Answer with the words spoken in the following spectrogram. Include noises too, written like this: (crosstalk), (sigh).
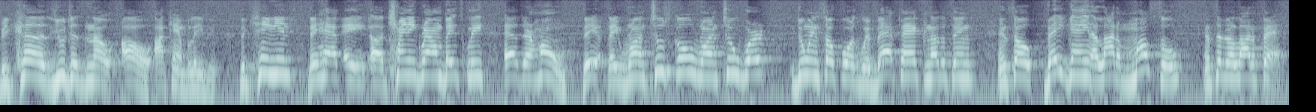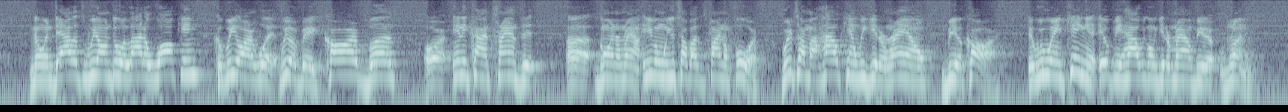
Because you just know, oh, I can't believe it. The Kenyan, they have a uh, training ground basically as their home. They, they run to school, run to work, doing so forth with backpacks and other things. And so they gain a lot of muscle instead of a lot of fat. You know, in Dallas, we don't do a lot of walking because we are what? We are very car, bus, or any kind of transit uh, going around. Even when you talk about the Final Four, we're talking about how can we get around via car. If we were in Kenya, it would be how we're going to get around via running.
